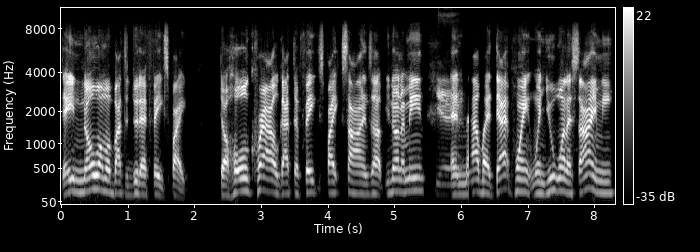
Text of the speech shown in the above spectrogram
They know I'm about to do that fake spike. The whole crowd got the fake spike signs up. You know what I mean? Yeah. And now at that point, when you want to sign me,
